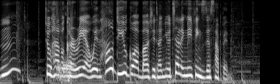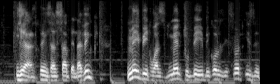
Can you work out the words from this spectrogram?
mm, to have a career with, how do you go about it? And you're telling me things just happened. Yeah, things has happened. I think maybe it was meant to be because it's not easy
